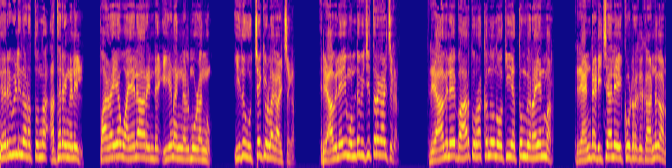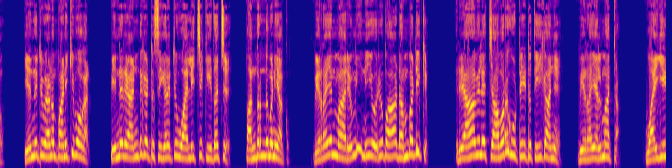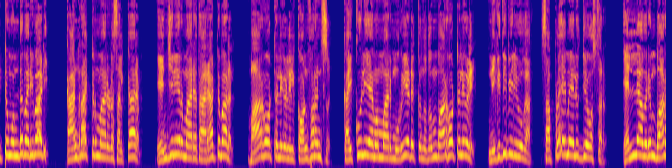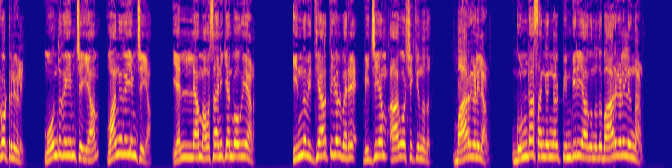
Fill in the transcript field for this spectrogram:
തെരുവിളി നടത്തുന്ന അധരങ്ങളിൽ പഴയ വയലാറിന്റെ ഈണങ്ങൾ മുഴങ്ങും. ഇത് ഉച്ചയ്ക്കുള്ള കാഴ്ചകൾ. രാവിലെയും ഉണ്ട് വിചിത്ര കാഴ്ചകൾ. രാവിലെ ബാർ തുറക്കുന്നു നോക്കി എത്തും വിറയന്മാർ. രണ്ടടിച്ചാലേ ഇക്കൂട്ടർക്ക് കണ്ണു കാണൂ. എന്നിട്ട് വേണം പണിക്ക് പോകാൻ. പിന്നെ രണ്ട് കെട്ട് സിഗരറ്റ് വലിച്ച് കിതച്ച് പന്ത്രണ്ട് മണിയാക്കും. വിറയന്മാരും ഇനി ഒരു പാഠം പഠിക്കും രാവിലെ ചവറ് കൂട്ടിയിട്ട് തീ കാഞ്ഞ് വിറയൽ മാറ്റാം. വൈകിട്ടുമുണ്ട് പരിപാടി. കോൺട്രാക്ടർമാരുടെ സൽക്കാരം എഞ്ചിനീയർമാരെ താരാട്ടുപാടൽ ബാർ ഹോട്ടലുകളിൽ കോൺഫറൻസ് കൈക്കൂലി ഏമന്മാർ മുറിയെടുക്കുന്നതും ബാർ ഹോട്ടലുകളിൽ. നികുതി പിരിവുകാർ സപ്ലൈ മേലുദ്യോഗസ്ഥർ എല്ലാവരും ബാർ ഹോട്ടലുകളിൽ. മോന്തുകയും ചെയ്യാം വാങ്ങുകയും ചെയ്യാം. എല്ലാം അവസാനിക്കാൻ പോവുകയാണ്. ഇന്ന് വിദ്യാർത്ഥികൾ വരെ വിജയം ആഘോഷിക്കുന്നത് ബാറുകളിലാണ്. ഗുണ്ടാ സംഘങ്ങൾ പിമ്പിരിയാകുന്നത് ബാറുകളിൽ നിന്നാണ്.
